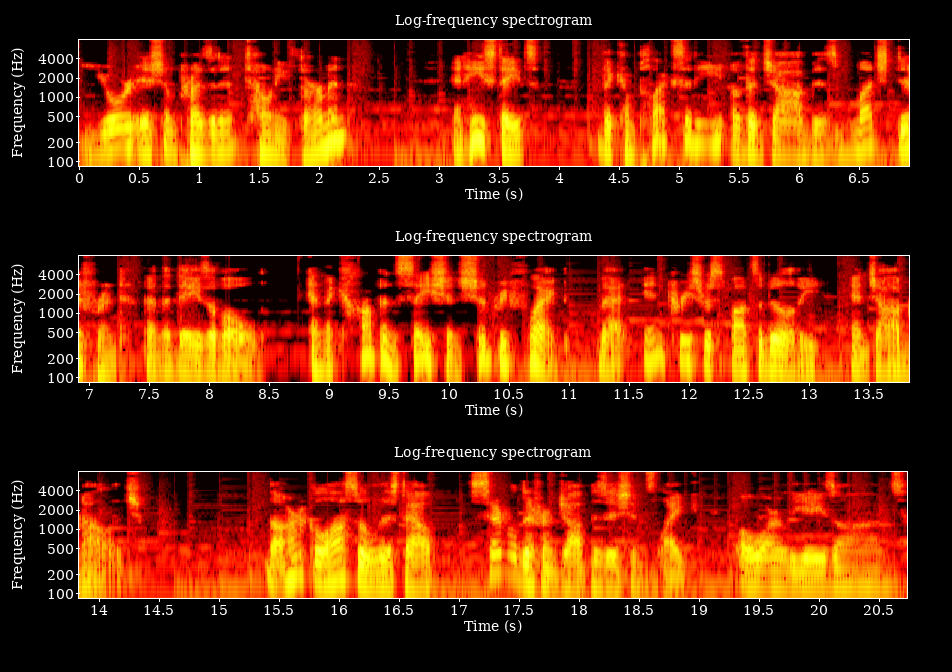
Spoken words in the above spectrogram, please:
your Isham president Tony Thurman, and he states the complexity of the job is much different than the days of old, and the compensation should reflect that increased responsibility and job knowledge. The article also lists out several different job positions like OR liaisons,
